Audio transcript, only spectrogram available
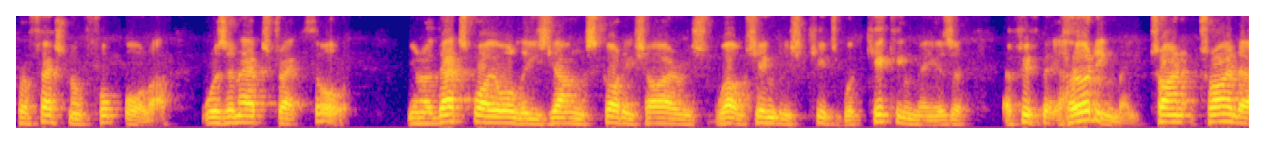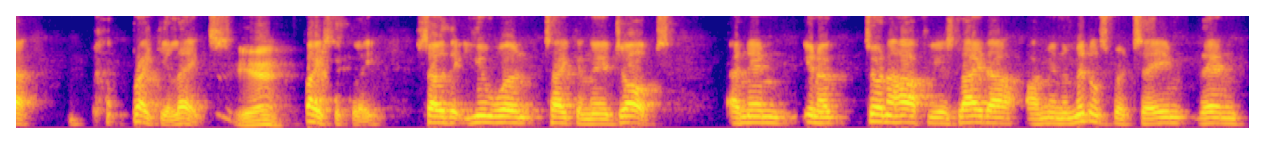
professional footballer was an abstract thought. You know, that's why all these young Scottish, Irish, Welsh, English kids were kicking me as a, a fifth, hurting me, trying, trying to break your legs. Yeah. Basically, so that you weren't taking their jobs. And then, you know, two and a half years later, I'm in a Middlesbrough team. Then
